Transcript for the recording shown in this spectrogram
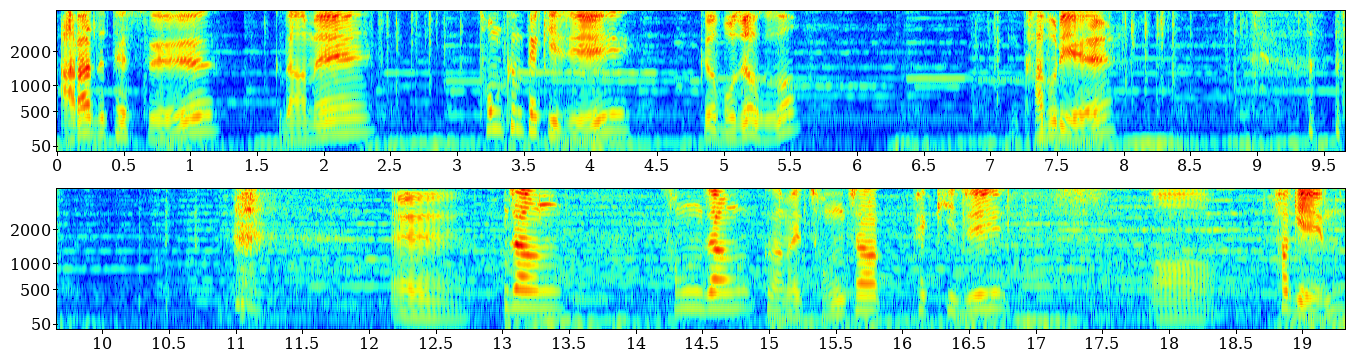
아라드 패스 그 다음에 통큰 패키지 그 뭐죠 그거 가브리엘 예. 성장 성장 그 다음에 정착 패키지 어 확인.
